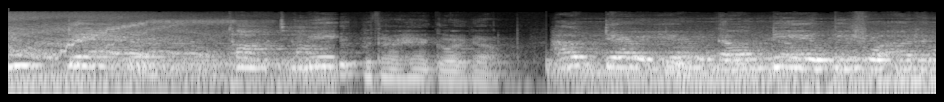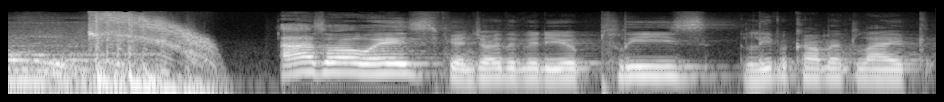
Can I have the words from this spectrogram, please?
You dare talk to me? with her hair going up. How dare you? Now kneel before Atom Eve. As always, if you enjoyed the video, please leave a comment, like,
